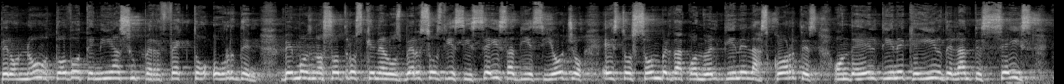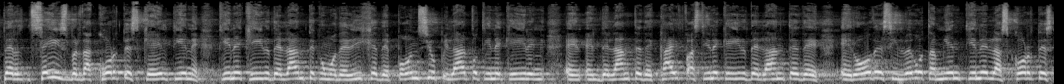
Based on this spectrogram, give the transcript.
pero no, todo tenía su perfecto orden. Vemos nosotros que en los versos 16 a 18, estos son, ¿verdad? Cuando Él tiene las cortes, donde Él tiene que ir delante, seis, seis, ¿verdad? Cortes que Él tiene. Tiene que ir delante, como le dije, de Poncio Pilato, tiene que ir en, delante de Caifas, tiene que ir delante de Herodes y luego también tiene las cortes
